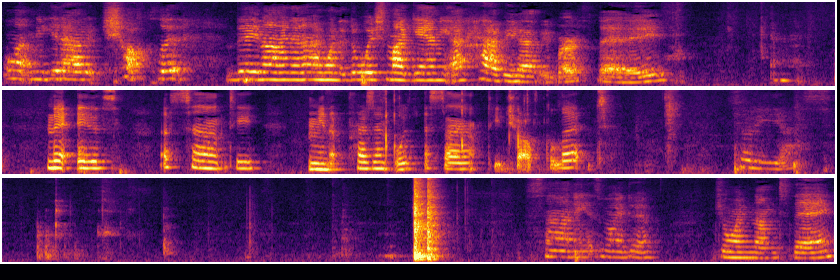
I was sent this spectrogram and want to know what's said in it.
Let me get out a chocolate. Day nine, and I wanted to wish my Gammy a happy, happy birthday. And it is a Santi, I mean a present with a Santi chocolate. So yes. Sunny is going to join them today.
